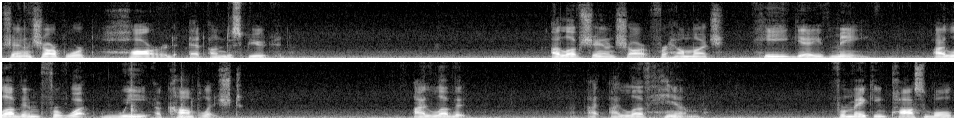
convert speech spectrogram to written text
Shannon Sharpe worked hard at Undisputed. I love Shannon Sharpe for how much he gave me. I love him for what we accomplished. I love it. I, I love him for making possible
